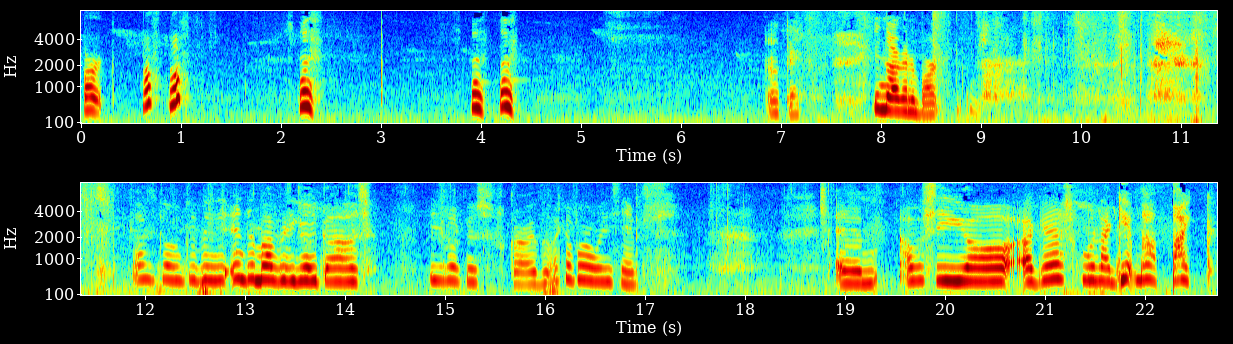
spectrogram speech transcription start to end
Bark. Ruff, ruff. Ruff. Ruff. Okay. He's not gonna bark. That's going to be the end of my video, guys. Please like and subscribe, like I've already said. And I will see y'all, I guess, when I get my bike.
